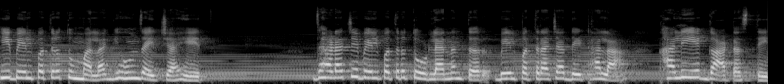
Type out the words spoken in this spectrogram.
ही बेलपत्र तुम्हाला घेऊन जायची आहेत. झाडाचे बेलपत्र तोडल्यानंतर बेलपत्राच्या देठाला खाली एक गाठ असते.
